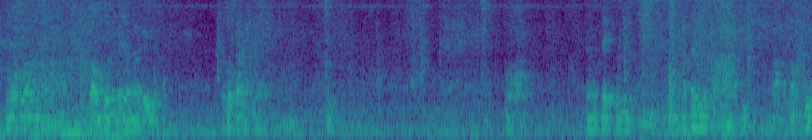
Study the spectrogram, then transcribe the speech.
เขาบอกว่าสองส่วนจะมาประโยชน์ประสบการณ์ อะไร đang dạy của nó có thể tạo tạo tạo phụ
